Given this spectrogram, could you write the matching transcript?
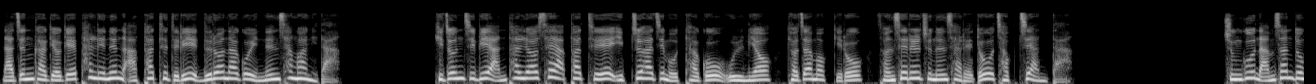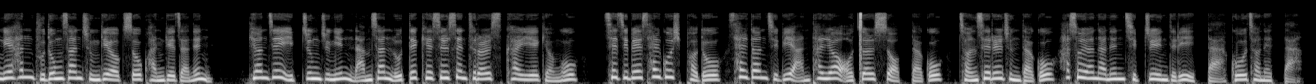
낮은 가격에 팔리는 아파트들이 늘어나고 있는 상황이다. 기존 집이 안 팔려 새 아파트에 입주하지 못하고 울며 겨자 먹기로 전세를 주는 사례도 적지 않다. 중구 남산동의 한 부동산 중개업소 관계자는 현재 입중 중인 남산 롯데캐슬 센트럴 스카이의 경우 새 집에 살고 싶어도 살던 집이 안 팔려 어쩔 수 없다고 전세를 준다고 하소연하는 집주인들이 있다고 전했다.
